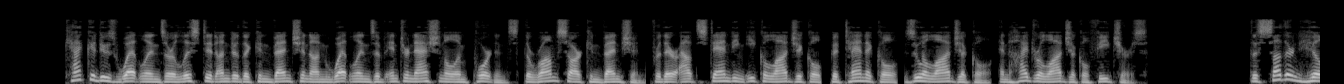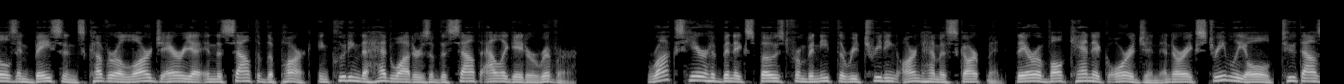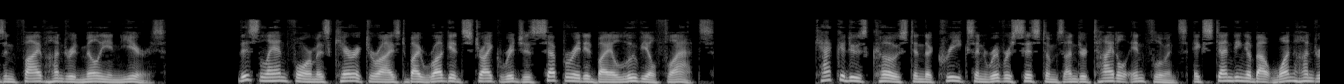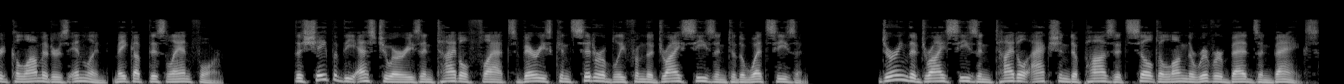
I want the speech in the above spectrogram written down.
Kakadu's wetlands are listed under the Convention on Wetlands of International Importance the Ramsar Convention for their outstanding ecological, botanical, zoological, and hydrological features. The southern hills and basins cover a large area in the south of the park, including the headwaters of the South Alligator River. Rocks here have been exposed from beneath the retreating Arnhem Escarpment. They are of volcanic origin and are extremely old 2500 million years. This landform is characterized by rugged strike ridges separated by alluvial flats. Kakadu's coast and the creeks and river systems under tidal influence extending about 100 kilometers inland make up this landform. The shape of the estuaries and tidal flats varies considerably from the dry season to the wet season. During the dry season tidal action deposits silt along the river beds and banks.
